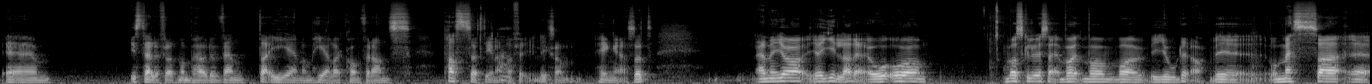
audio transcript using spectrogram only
Eh, istället för att man behövde vänta igenom hela konferens passet innan man liksom hänga. Så att, nej men jag, jag gillar det. Och, och vad skulle du säga, vad, vad, vad, vi gjorde då? Vi, och mässa, eh,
